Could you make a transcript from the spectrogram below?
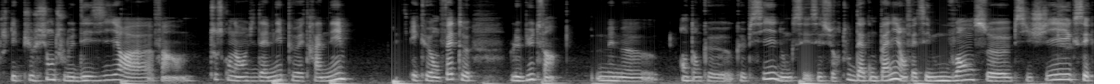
toutes les pulsions, tout le désir, euh, enfin, tout ce qu'on a envie d'amener peut être amené. Et que, en fait, le but, enfin, même euh, en tant que, que psy, donc c'est surtout d'accompagner, en fait, ces mouvances euh, psychiques, ces,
